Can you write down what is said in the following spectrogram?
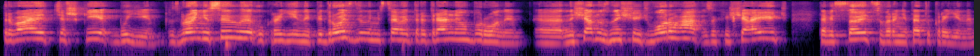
тривають тяжкі бої. Збройні сили України, підрозділи місцевої територіальної оборони е, нещадно знищують ворога, захищають та відстоюють суверенітет України.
